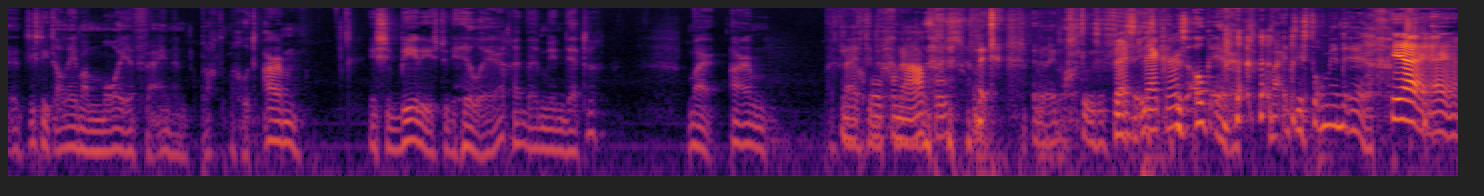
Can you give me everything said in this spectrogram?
het is niet alleen maar mooi en fijn en prachtig. Maar goed, arm in Siberië is natuurlijk heel erg, hè, bij min 30. Maar arm bij In de 25 golf van graden. Napels. met, met een is Best is- lekker. is ook erg, maar het is toch minder erg. Ja, ja, ja.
